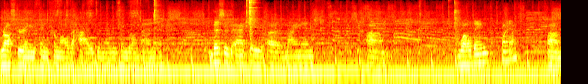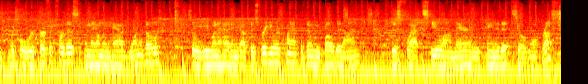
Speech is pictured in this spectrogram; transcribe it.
rust or anything from all the hides and everything going on there. This is actually a 9 inch um, welding clamp, um, which will work perfect for this, and they only had one of those. So we went ahead and got this regular clamp, but then we welded on this flat steel on there and we painted it so it won't rust.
